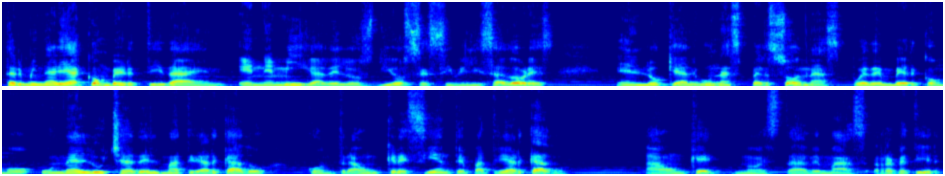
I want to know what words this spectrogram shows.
terminaría convertida en enemiga de los dioses civilizadores en lo que algunas personas pueden ver como una lucha del matriarcado contra un creciente patriarcado. Aunque, no está de más repetir,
